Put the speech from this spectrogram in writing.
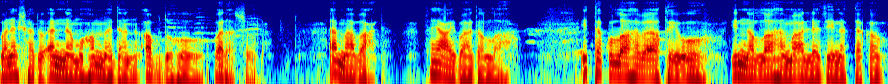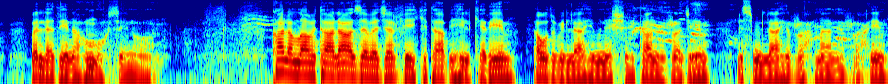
Ve neşhedü enne Muhammeden abduhu ve rasuluh. Amma ba'd. Feya ibadallah. İttekullaha ve ati'uh. İnnallaha ma'allezine ettekav vellezine hum muhsinun. Kâlallahu Teala azze ve cel fi kitabihil kerim. Euzu billahi mineşşeytanirracim. Bismillahirrahmanirrahim.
